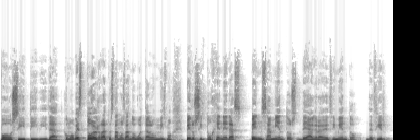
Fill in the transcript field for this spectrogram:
Positividad. Como ves, todo el rato estamos dando vuelta a lo mismo, pero si tú generas pensamientos de agradecimiento, decir,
